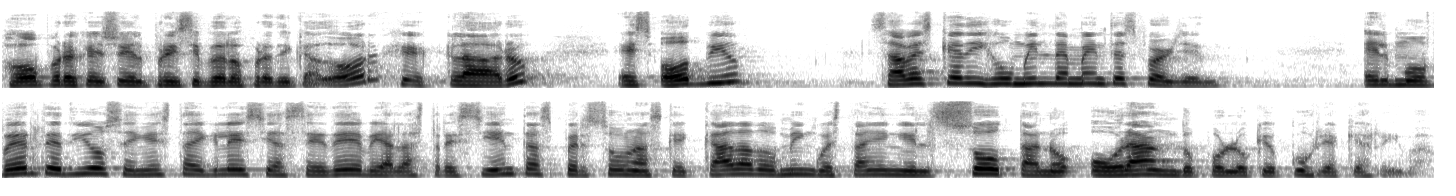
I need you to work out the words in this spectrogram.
oh, pero es que soy el príncipe de los predicadores. Claro, es obvio. ¿Sabes qué dijo humildemente Spurgeon? El mover de Dios en esta iglesia se debe a las 300 personas que cada domingo están en el sótano orando por lo que ocurre aquí arriba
